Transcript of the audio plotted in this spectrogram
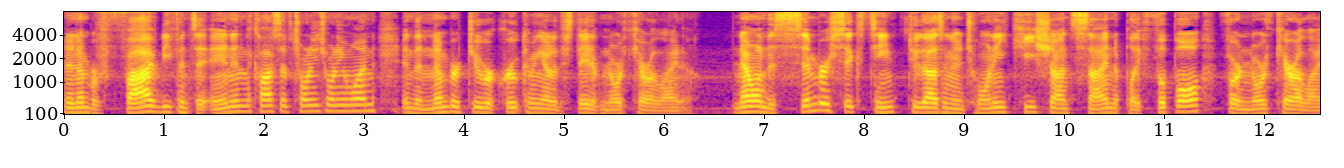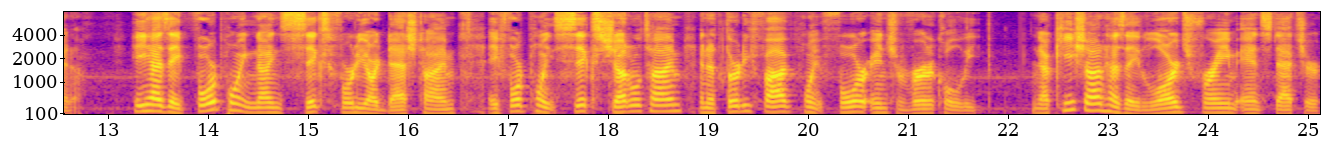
the number 5 defensive end in the class of 2021, and the number 2 recruit coming out of the state of North Carolina. Now, on December 16, 2020, Keeshawn signed to play football for North Carolina. He has a 4.96 40 yard dash time, a 4.6 shuttle time, and a 35.4 inch vertical leap. Now, Keeshawn has a large frame and stature,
